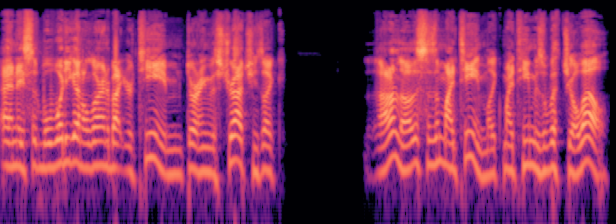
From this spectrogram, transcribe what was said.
and they said, "Well, what are you going to learn about your team during the stretch?" He's like, "I don't know. This isn't my team. Like my team is with Joel."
